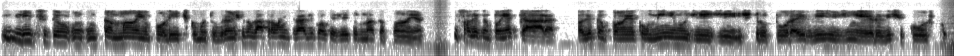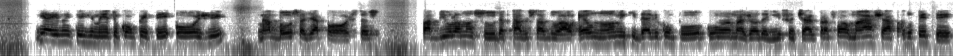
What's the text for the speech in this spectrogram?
e Lídice tem um, um, tamanho político muito grande que não dá para ela entrar de qualquer jeito numa campanha. E fazer campanha é cara fazer campanha com o mínimo de, de, estrutura exige dinheiro, existe custo. E aí, no entendimento com o PT, hoje, na Bolsa de Apostas, Fabiola Mansur, deputada estadual, é o nome que deve compor com a Major Denise Santiago para formar a chapa do PT.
